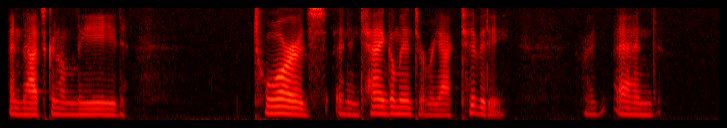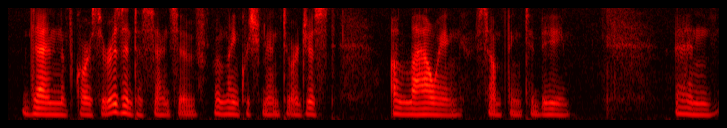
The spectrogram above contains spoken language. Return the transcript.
and that's going to lead towards an entanglement or reactivity. Right? And then, of course, there isn't a sense of relinquishment or just allowing something to be. And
